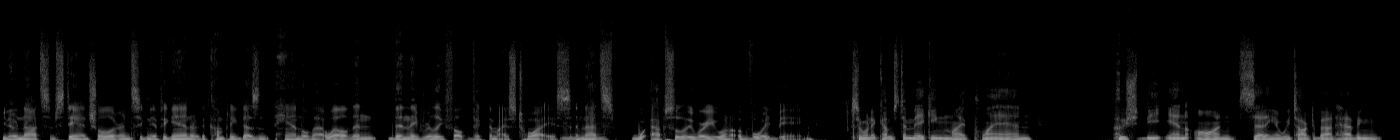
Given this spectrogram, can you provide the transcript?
you know not substantial or insignificant or the company doesn't handle that well then then they've really felt victimized twice. Mm-hmm. and that's absolutely where you want to avoid being. So when it comes to making my plan who should be in on setting it? We talked about having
